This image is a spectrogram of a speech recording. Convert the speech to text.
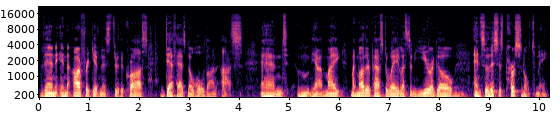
then in our forgiveness through the cross, death has no hold on us. And mm, yeah, my my mother passed away less than a year ago, mm-hmm. and so this is personal to me.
